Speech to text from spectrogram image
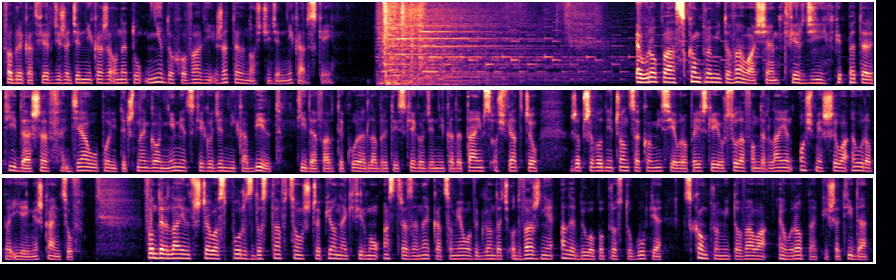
Fabryka twierdzi, że dziennikarze Onetu nie dochowali rzetelności dziennikarskiej. Europa skompromitowała się, twierdzi Peter Tide, szef działu politycznego niemieckiego dziennika Bild. Tide w artykule dla brytyjskiego dziennika The Times oświadczył, że przewodnicząca Komisji Europejskiej Ursula von der Leyen ośmieszyła Europę i jej mieszkańców. Von der Leyen wszczęła spór z dostawcą szczepionek firmą AstraZeneca, co miało wyglądać odważnie, ale było po prostu głupie. Skompromitowała Europę, pisze Tide.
